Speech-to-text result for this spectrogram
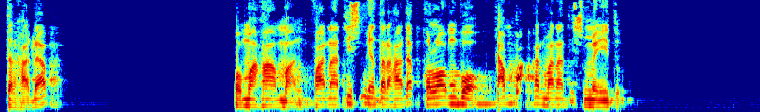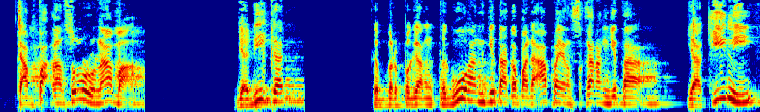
terhadap pemahaman, fanatisme terhadap kelompok. Campakkan fanatisme itu. Campakkan seluruh nama. Jadikan keberpegang teguhan kita kepada apa yang sekarang kita yakini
